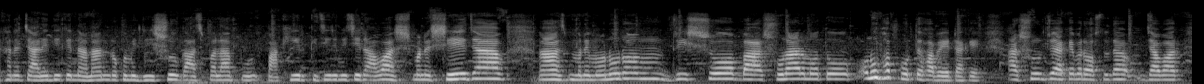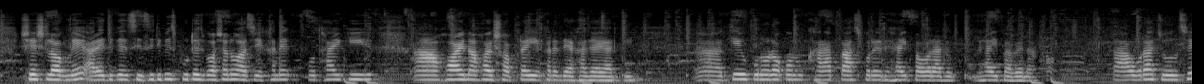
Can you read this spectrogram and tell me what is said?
এখানে চারিদিকে নানান রকমের দৃশ্য, গাছপালা পাখির কিচিরমিচির আওয়াজ। মানে সে যা মানে মনোরম দৃশ্য বা শোনার মতো অনুভব করতে হবে এটাকে। আর সূর্য একেবারে অস্ত যাওয়ার শেষ লগ্নে। আর এদিকে সিসিটিভি ফুটেজ বসানো আছে। এখানে কোথায় কি হয় না হয় সবটাই এখানে দেখা যায় আর কি। কেউ কোনো রকম খারাপ কাজ করে রেহাই পাওয়ার আর রেহাই পাবে না। তা ওরা চলছে।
